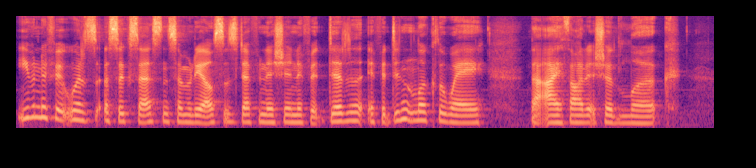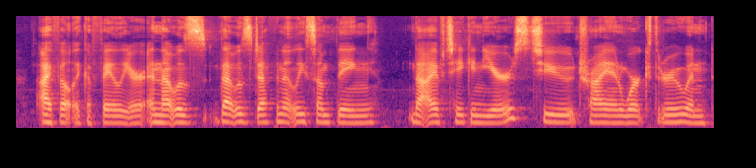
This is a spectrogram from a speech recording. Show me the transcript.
Even if it was a success in somebody else's definition, if it didn't if it didn't look the way that I thought it should look, I felt like a failure. And that was that was definitely something that I've taken years to try and work through and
